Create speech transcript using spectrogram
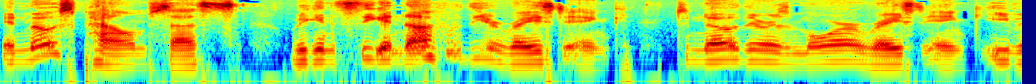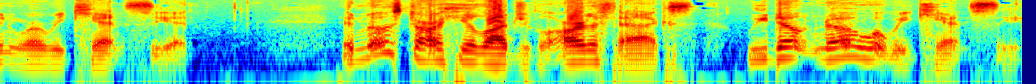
In most palimpsests, we can see enough of the erased ink to know there is more erased ink even where we can't see it. In most archaeological artifacts, we don't know what we can't see.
